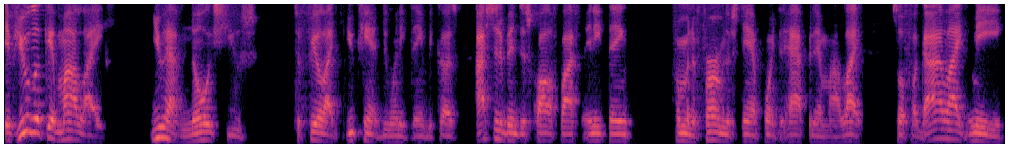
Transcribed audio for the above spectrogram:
if you look at my life you have no excuse to feel like you can't do anything because I should have been disqualified for anything from an affirmative standpoint that happened in my life. So if a guy like me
